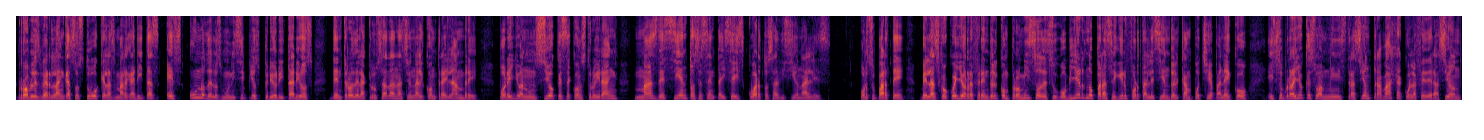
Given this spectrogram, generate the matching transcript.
Robles Berlanga sostuvo que Las Margaritas es uno de los municipios prioritarios dentro de la Cruzada Nacional contra el Hambre. Por ello anunció que se construirán más de 166 cuartos adicionales. Por su parte, Velasco Cuello refrendó el compromiso de su gobierno para seguir fortaleciendo el campo chiapaneco y subrayó que su administración trabaja con la federación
